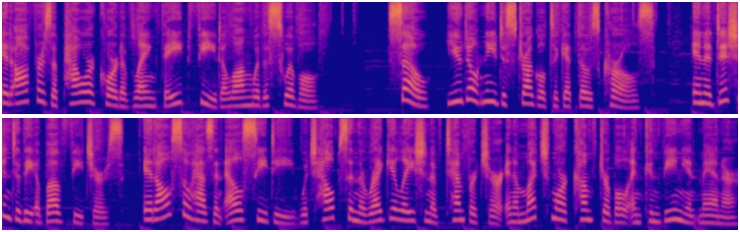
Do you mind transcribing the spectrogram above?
It offers a power cord of length 8 feet along with a swivel. So, you don't need to struggle to get those curls. In addition to the above features, it also has an LCD which helps in the regulation of temperature in a much more comfortable and convenient manner.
